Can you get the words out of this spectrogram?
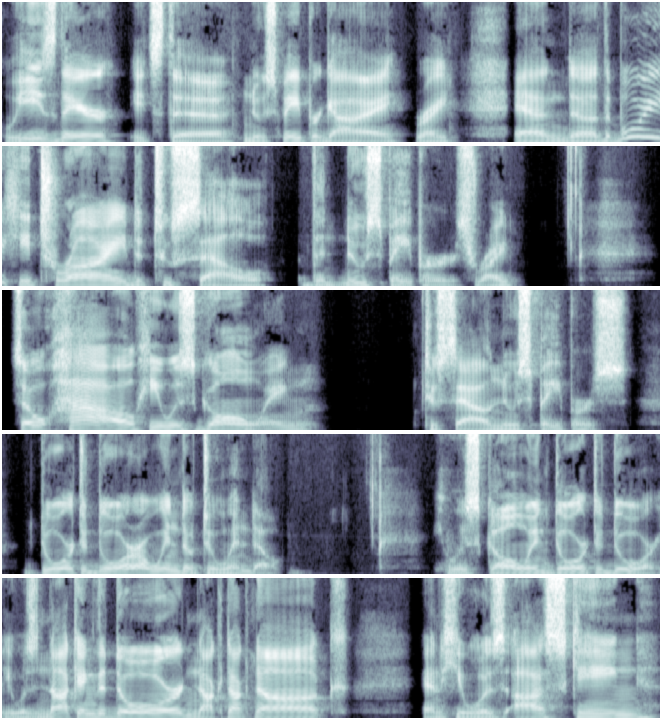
Who is there? It's the newspaper guy, right? And uh, the boy, he tried to sell the newspapers, right? So, how he was going to sell newspapers, door to door or window to window? He was going door to door. He was knocking the door, knock, knock, knock, and he was asking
